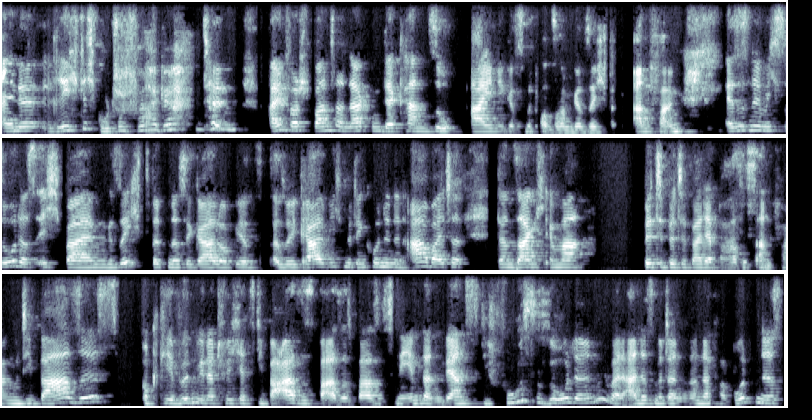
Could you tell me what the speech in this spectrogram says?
eine richtig gute Frage, denn ein verspannter Nacken, der kann so einiges mit unserem Gesicht anfangen. Es ist nämlich so, dass ich beim Gesichtsfitness, egal ob jetzt, also egal wie ich mit den Kundinnen arbeite, dann sage ich immer, bitte, bitte bei der Basis anfangen. Und die Basis okay, würden wir natürlich jetzt die Basis, Basis, Basis nehmen, dann wären es die Fußsohlen, weil alles miteinander verbunden ist.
